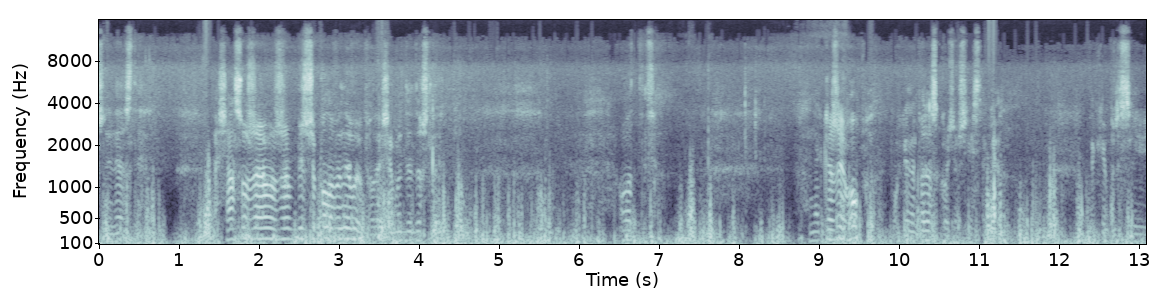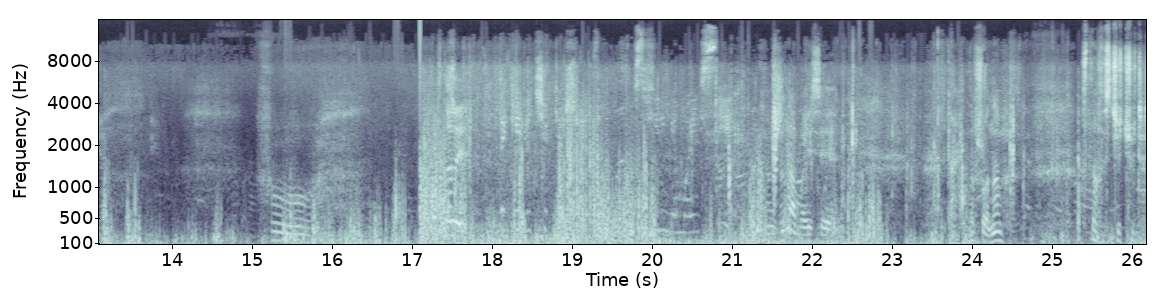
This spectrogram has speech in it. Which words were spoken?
Багато лишні нести. А зараз вже, вже більше половини випили, ще ми де дійшли. От. Не кажи гоп, поки не перескочиш, є таке. Таке прислів'я. Фу. Повтори. Таке відчуття, що я знімаю з фільмі. Жена Моїсея. Так, ну що, нам осталось чуть-чуть.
